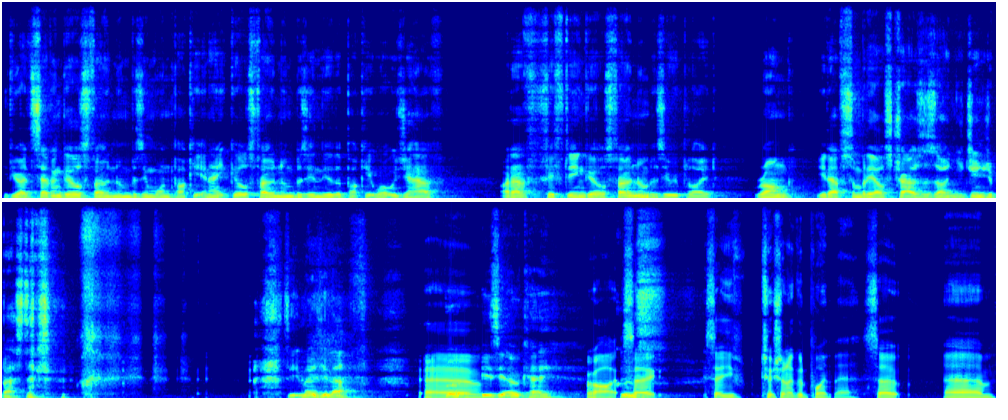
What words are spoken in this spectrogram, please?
if you had seven girls' phone numbers in one pocket and eight girls' phone numbers in the other pocket, what would you have? I'd have 15 girls' phone numbers, he replied. Wrong. You'd have somebody else's trousers on, you ginger bastard. so it made you laugh? Um, is it okay? right. So, 'cause- so you've touched on a good point there. So, um,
